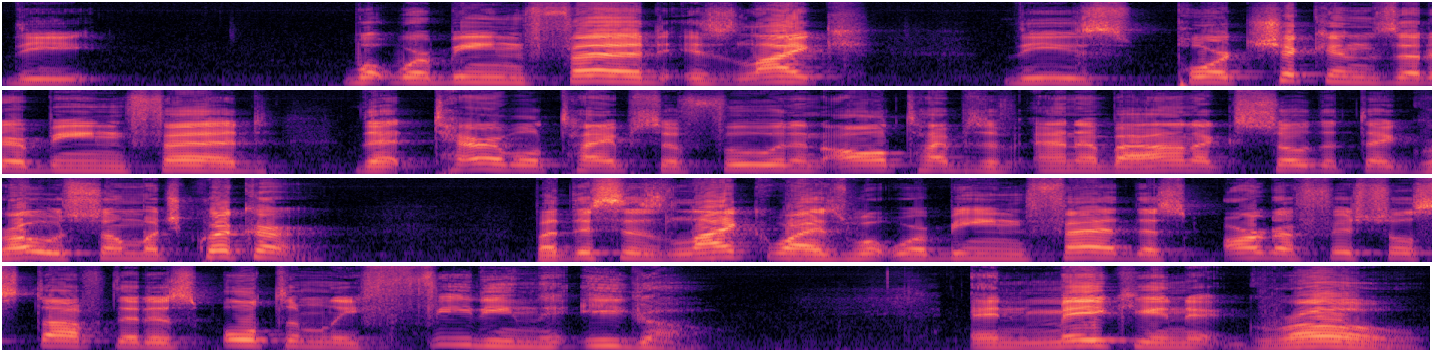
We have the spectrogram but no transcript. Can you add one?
The what we're being fed is like these poor chickens that are being fed that terrible types of food and all types of antibiotics so that they grow so much quicker. But this is likewise what we're being fed this artificial stuff that is ultimately feeding the ego and making it grow,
